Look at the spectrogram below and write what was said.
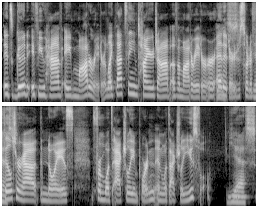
it's good if you have a moderator like that's the entire job of a moderator or editor yes. just sort of yes. filter out the noise from what's actually important and what's actually useful yes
